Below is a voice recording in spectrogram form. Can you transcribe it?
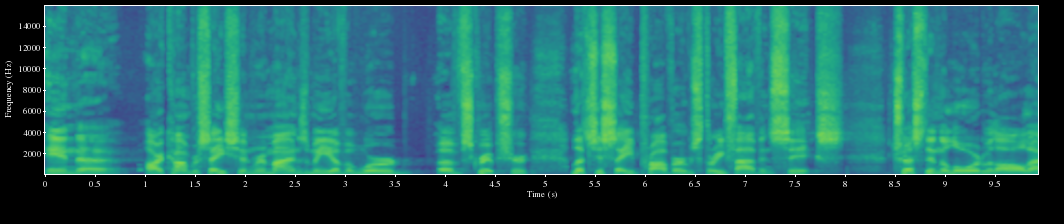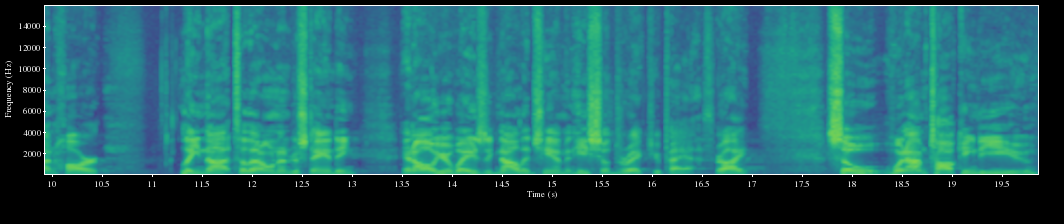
and uh, our conversation reminds me of a word of Scripture, let's just say Proverbs 3, 5, and 6. Trust in the Lord with all thine heart, lean not to thy own understanding, in all your ways acknowledge him, and he shall direct your path, right? So when I'm talking to you,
